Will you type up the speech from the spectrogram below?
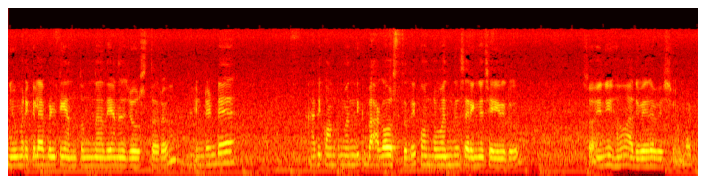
న్యూమరికల్ అబిలిటీ ఎంత ఉన్నది అనేది చూస్తారు. ఏంటంటే అది కొంతమందికి బాగా వస్తుంది కొంతమంది సరిగ్గా చేయరు. సో ఎనీహో అది వేరే విషయం. బట్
